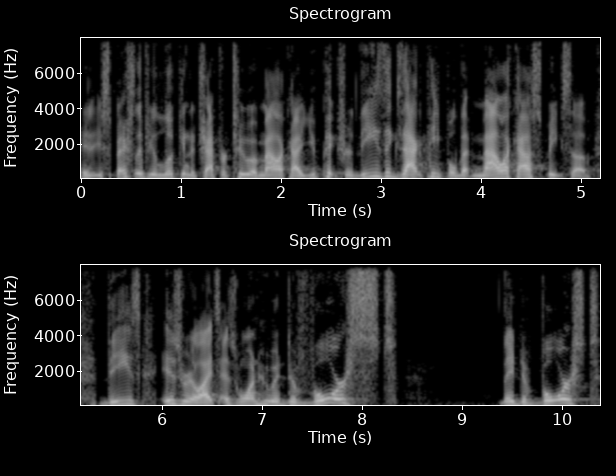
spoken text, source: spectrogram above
especially if you look into chapter 2 of Malachi, you picture these exact people that Malachi speaks of, these Israelites, as one who had divorced, they divorced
